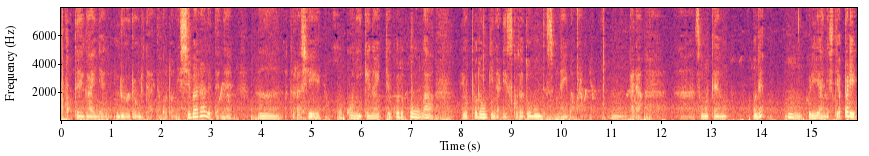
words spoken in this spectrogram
固定概念ルールみたいなことに縛られてねうん新しい方向に行けないっていうことの方がよっぽど大きなリスクだと思うんですよね今は。うん、だからその点をね、うん、クリアにしてやっぱり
